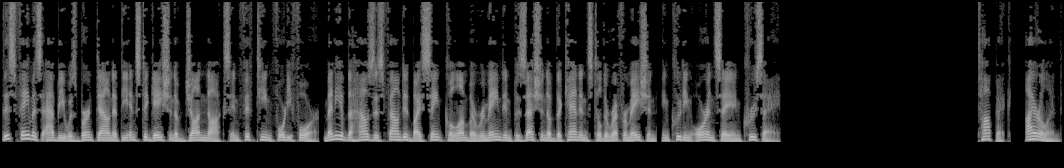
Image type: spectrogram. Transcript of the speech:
This famous abbey was burnt down at the instigation of John Knox in 1544. Many of the houses founded by St. Columba remained in possession of the canons till the Reformation, including Oronsay and Cruces. Ireland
